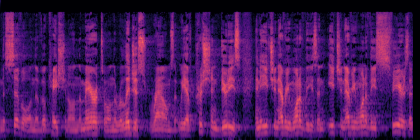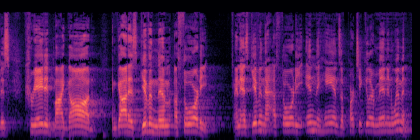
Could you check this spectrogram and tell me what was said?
in the civil and the vocational and the marital and the religious realms, that we have Christian duties in each and every one of these, and each and every one of these spheres that is created by God, and God has given them authority, and has given that authority in the hands of particular men and women.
